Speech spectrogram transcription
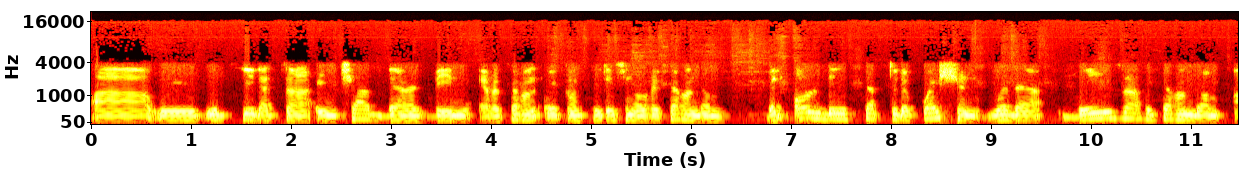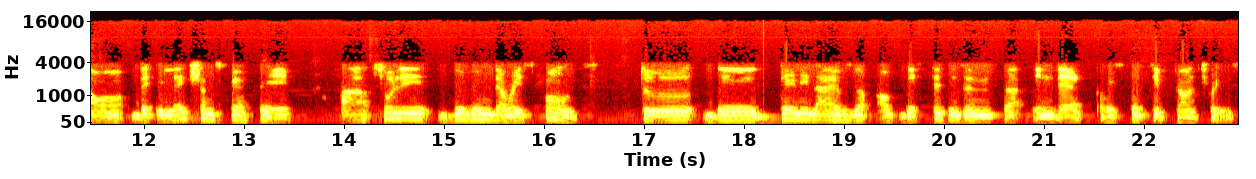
Uh, we would see that uh, in Chad there has been a, a constitutional referendum, but all this up to the question whether these referendum or the elections per se are fully giving the response to the daily lives of the citizens uh, in their respective countries.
